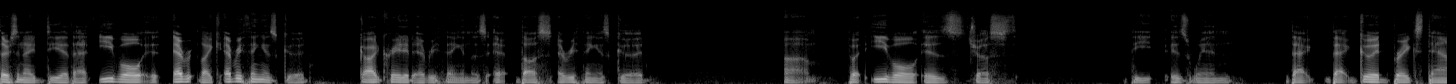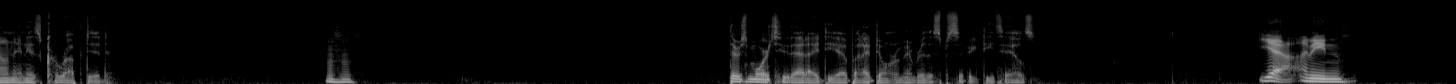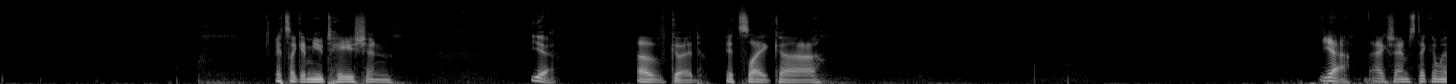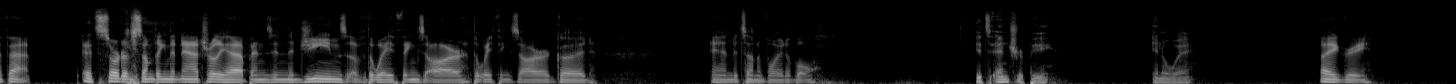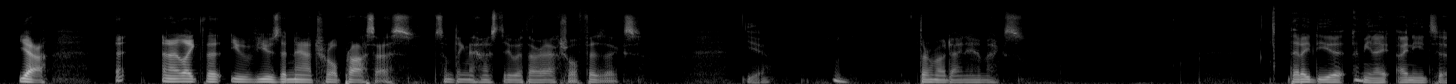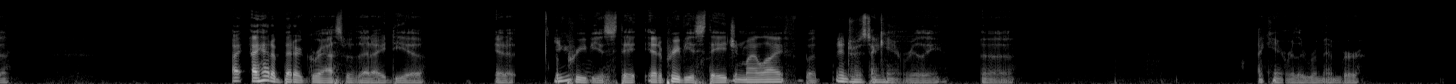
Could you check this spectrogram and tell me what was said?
there's an idea that evil, every like everything is good. God created everything, and thus, thus everything is good. Um, but evil is just the is when that that good breaks down and is corrupted. Mm-hmm. There's more to that idea, but I don't remember the specific details. Yeah, I mean, it's like a mutation Yeah. of good. It's like uh Yeah, actually I'm sticking with that. It's sort of something that naturally happens in the genes of the way things are. The way things are are good and it's unavoidable. It's entropy in a way. I agree. Yeah. And I like that you've used a natural process, something that has to do with our actual physics, Yeah. thermodynamics. That idea, I mean, I, I need to. I, I had a better grasp of that idea at a, a previous sta- at a previous stage in my life, but interesting. I can't really uh I can't really remember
